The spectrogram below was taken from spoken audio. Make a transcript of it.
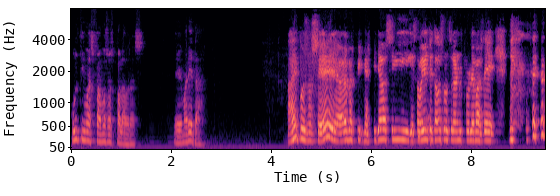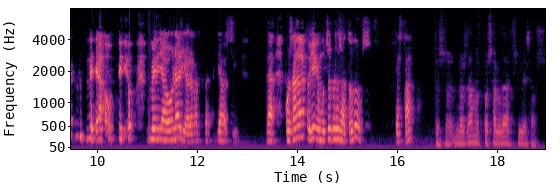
últimas famosas palabras. Eh, Marieta, Ay, pues no sé, ahora me has, pi- me has pillado así, que estaba yo intentando solucionar mis problemas de, de, de audio media hora y ahora me has, pillado así. Pues nada, oye, que muchos besos a todos. Ya está. Pues no- nos damos por saludados y besados.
